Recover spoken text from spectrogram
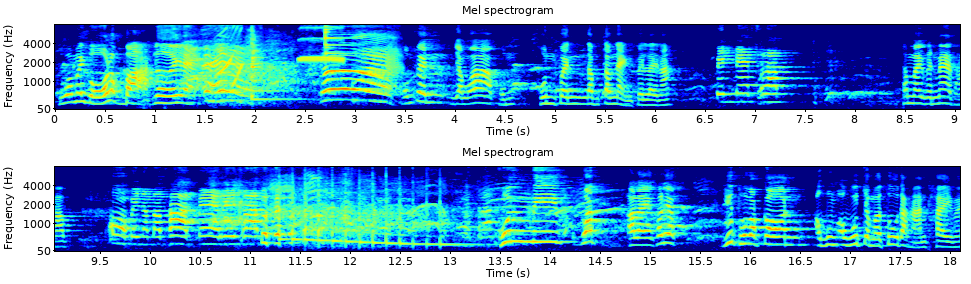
กูว่าไม่โบหรอกบาทเลยแหละเออผมเป็นอย่างว่าผมคุณเป็นตำตำแหน่งเป็นอะไรนะเป็นแม่ ครับ ทำไมเป็นแม่ทัพ พ่อเป็นอัมาพาตแม่เลยครับ คุณมีวัดอะไรเขาเรียก ยุทโธปกรณ์อาวุธอาวุธจะมาสู้ทหารไทยไหม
